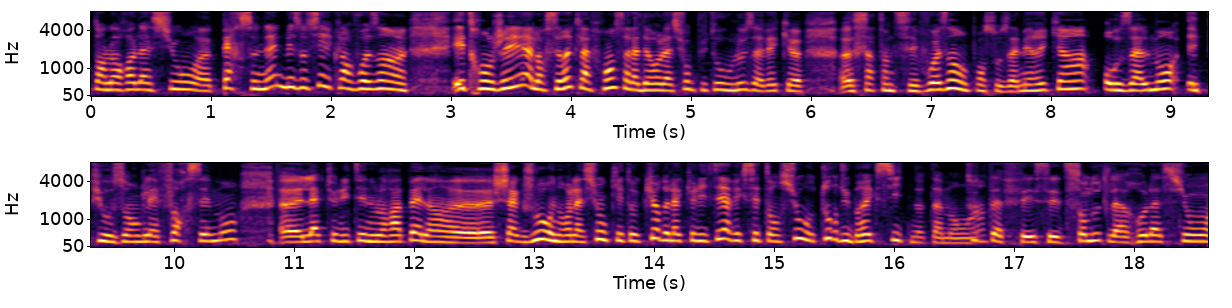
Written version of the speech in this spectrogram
dans leurs relations euh, personnelles, mais aussi avec leurs voisins euh, étrangers. Alors c'est vrai que la France, elle a des relations plutôt houleuses avec euh, certains de ses voisins. On pense aux Américains, aux Allemands et puis aux Anglais, forcément. l'actualité nous le rappelle hein, chaque jour, une relation qui est au cœur de l'actualité avec ces tensions autour du Brexit notamment. Hein. Tout à fait. C'est sans doute la relation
